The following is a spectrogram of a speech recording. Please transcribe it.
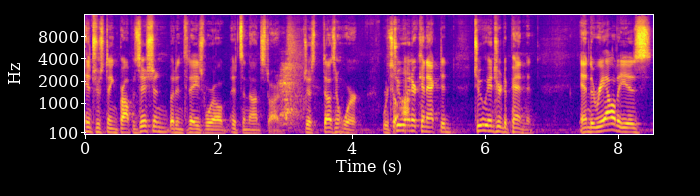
interesting proposition, but in today's world, it's a non-starter. Just doesn't work. We're so too interconnected, too interdependent. And the reality is,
